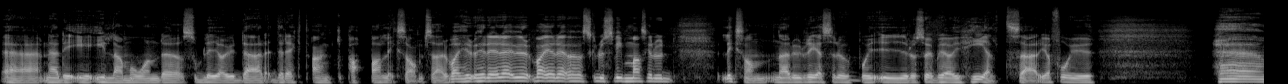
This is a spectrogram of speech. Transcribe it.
Eh, när det är illamående så blir jag ju där direkt ankpappa. Liksom. Så här, vad, är, hur är det, vad är det, ska du svimma? Ska du, liksom, när du reser upp och är yr och så blir jag ju helt så här, jag får ju... Eh,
